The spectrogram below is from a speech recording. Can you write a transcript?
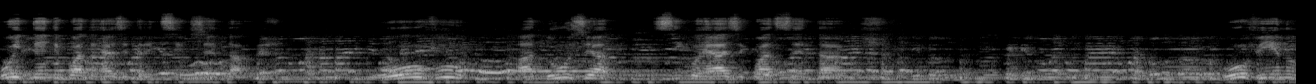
84,35. Ovo, a dúzia, R$ 5,04. O ovino,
